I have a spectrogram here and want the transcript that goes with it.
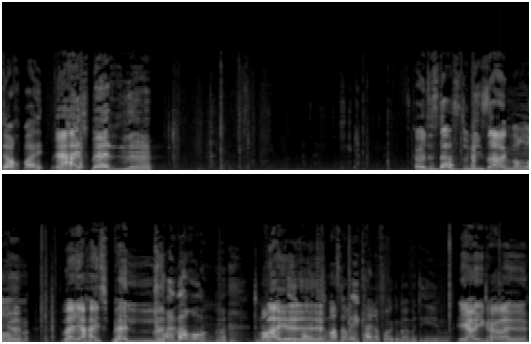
Doch, bei. Er heißt Ben. Aber das darfst du nicht sagen. Warum? Weil er heißt Ben. Warum? Du machst, doch eh Weil- keine, du machst doch eh keine Folge mehr mit ihm. Ja, egal.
